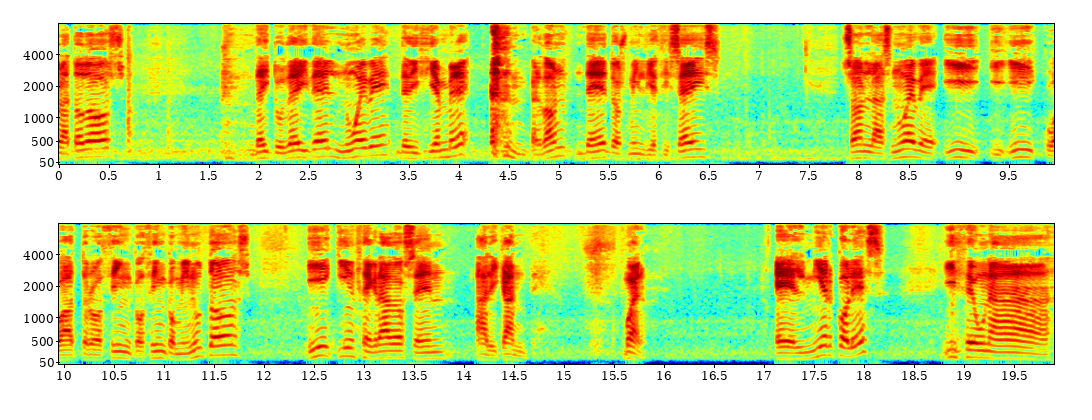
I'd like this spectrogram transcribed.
hola a todos. Day to day del 9 de diciembre, perdón, de 2016. Son las 9 y, y, y 4, 5, 5 minutos y 15 grados en Alicante. Bueno, el miércoles hice una...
